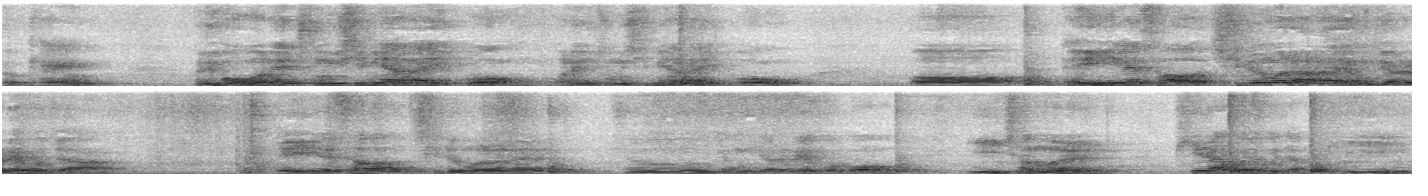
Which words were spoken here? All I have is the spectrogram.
이렇게. 그리고 원의 중심이 하나 있고, 원의 중심이 하나 있고, 어, A에서 지름을 하나 연결을 해보자. A에서 지름을 쭉 연결을 해보고, 이 점을 P라고 해보자. P.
